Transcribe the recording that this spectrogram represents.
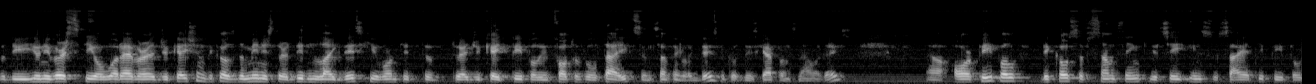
the university or whatever education because the minister didn't like this. He wanted to, to educate people in photovoltaics and something like this because this happens nowadays. Uh, or people, because of something you see in society, people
